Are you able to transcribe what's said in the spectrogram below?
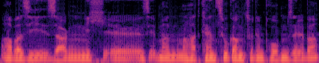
aber sie sagen nicht, äh, man, man hat keinen Zugang zu den Proben Proben selber.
